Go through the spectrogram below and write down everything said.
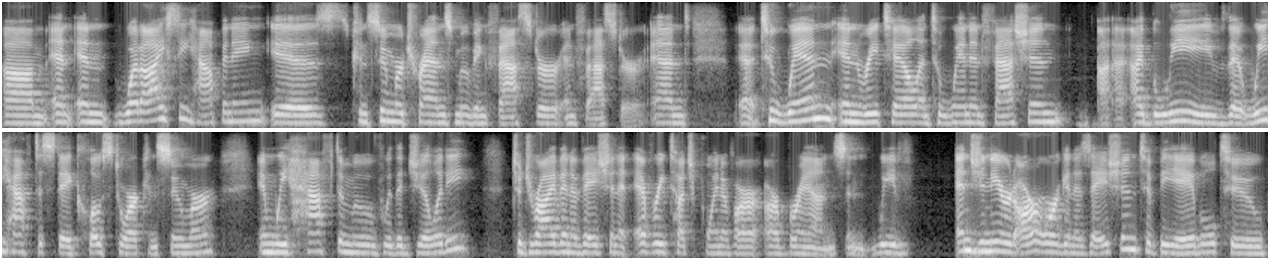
Um, and, and what I see happening is consumer trends moving faster and faster. And uh, to win in retail and to win in fashion, I, I, believe that we have to stay close to our consumer and we have to move with agility to drive innovation at every touch point of our, our brands. And we've engineered our organization to be able to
